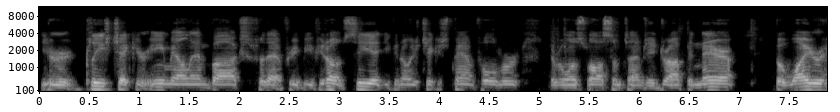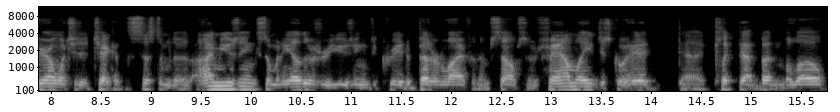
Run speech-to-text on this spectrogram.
Your please check your email inbox for that freebie. If you don't see it you can always check your spam folder. Every once in a while sometimes they drop in there. But while you're here I want you to check out the system that I'm using. So many others are using to create a better life for themselves and family. Just go ahead uh, click that button below.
